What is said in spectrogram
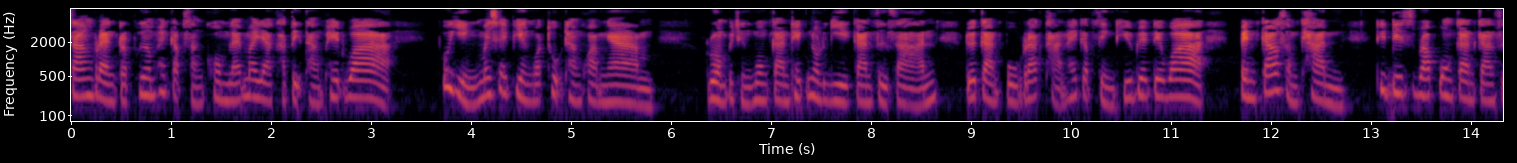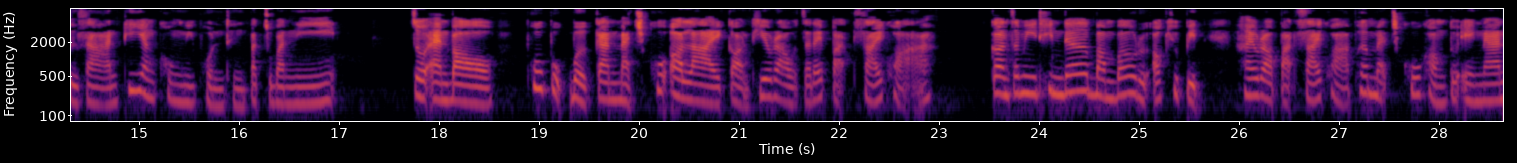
สร้างแรงกระเพื่อมให้กับสังคมและมายาคติทางเพศว่า ผู้หญิงไม่ใช่เพียงวัตถุทางความงาม รวมไปถึงวงการเทคโนโลยีการสื่อสาร ด้วยการปูรากฐานให้กับสิ่งที่เรียกได้ว่า เป็นก้าวสำคัญ ที่ disrupt วงการการสื่อสารที่ยังคงมีผลถึงปัจจุบันนี้ โจแอนบอล ผู้ปลุกเบิกการแมทช์คู่ออนไลน์ก่อนที่เราจะได้ปัดซ้ายขวา ก่อนจะมี Tinder Bumble หรือ Occupid ให้เราปัดซ้ายขวาเพื่อแมทช์คู่ของตัวเองนั้น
